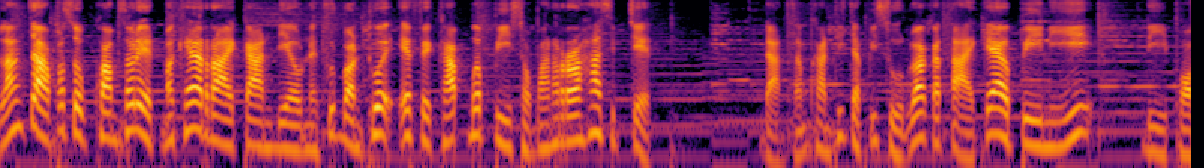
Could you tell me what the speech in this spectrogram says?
หลังจากประสบความสำเร็จมาแค่รายการเดียวในฟุตบอลถ้วย FA คัพเมื่อปี 2557 ด่านสำคัญที่จะพิสูจน์ว่ากระต่ายแก้วปีนี้ ดีพอ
